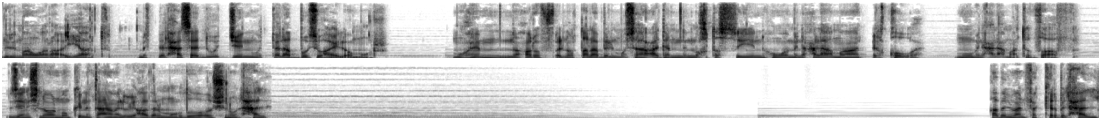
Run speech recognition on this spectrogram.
للماورائيات مثل الحسد والجن والتلبس وهاي الأمور. مهم نعرف أنه طلب المساعدة من المختصين هو من علامات القوة مو من علامات الضعف. زين شلون ممكن نتعامل ويا هذا الموضوع وشنو الحل؟ قبل ما نفكر بالحل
